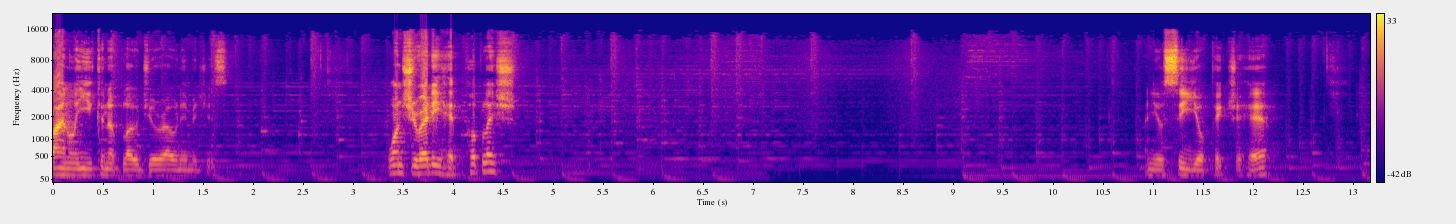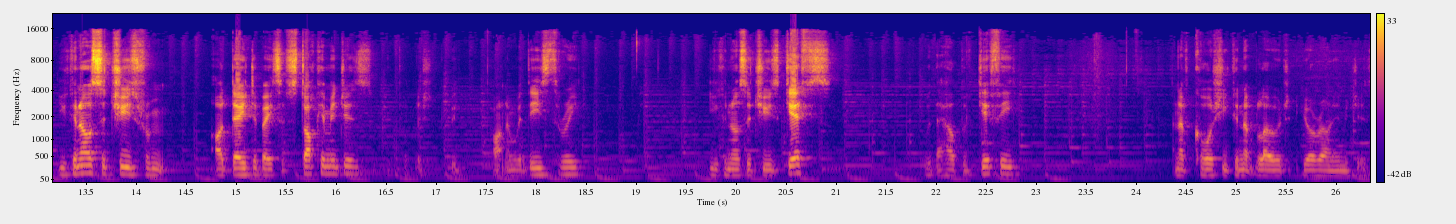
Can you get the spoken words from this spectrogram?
Finally, you can upload your own images. Once you're ready, hit publish and you'll see your picture here. You can also choose from our database of stock images. We we partner with these three. You can also choose GIFs with the help of Giphy. And of course you can upload your own images.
